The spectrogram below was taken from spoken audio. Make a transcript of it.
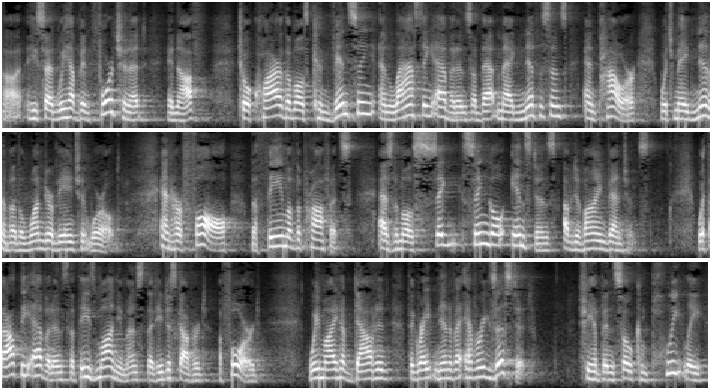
uh, he said, We have been fortunate enough to acquire the most convincing and lasting evidence of that magnificence and power which made Nineveh the wonder of the ancient world, and her fall the theme of the prophets as the most sing- single instance of divine vengeance. Without the evidence that these monuments that he discovered afford, we might have doubted the great Nineveh ever existed. She had been so completely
